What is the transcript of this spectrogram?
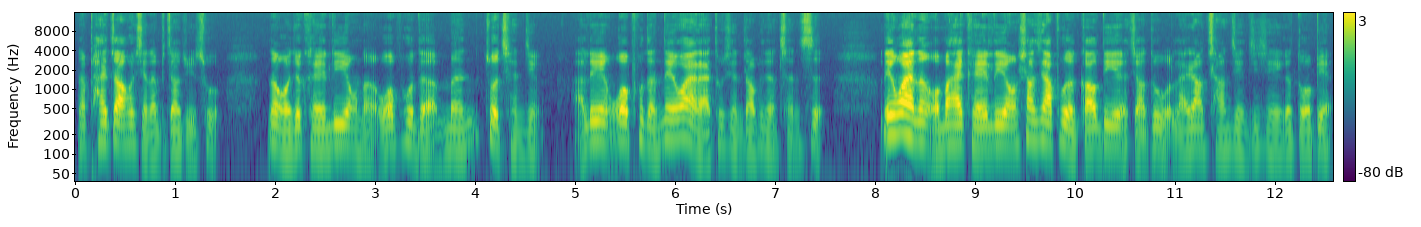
那拍照会显得比较局促。那我就可以利用呢卧铺的门做前景，啊，利用卧铺的内外来凸显照片的层次。另外呢，我们还可以利用上下铺的高低角度来让场景进行一个多变，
